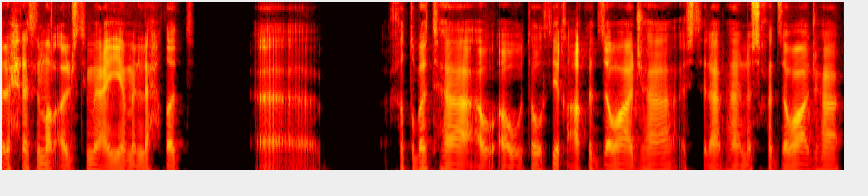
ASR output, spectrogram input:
رحلة المرأة الاجتماعية من لحظة آه خطبتها أو أو توثيق عقد زواجها استلامها نسخة زواجها.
